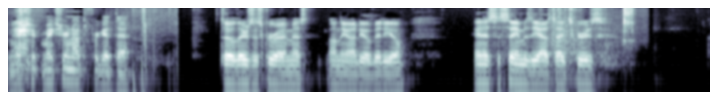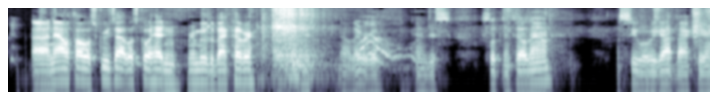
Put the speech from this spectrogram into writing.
So make sure, make sure not to forget that. So there's a screw I missed on the audio video. And it's the same as the outside screws. Uh, now with all the screws out, let's go ahead and remove the back cover. Oh, there we go. And just slipped and fell down. Let's see what we got back here.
